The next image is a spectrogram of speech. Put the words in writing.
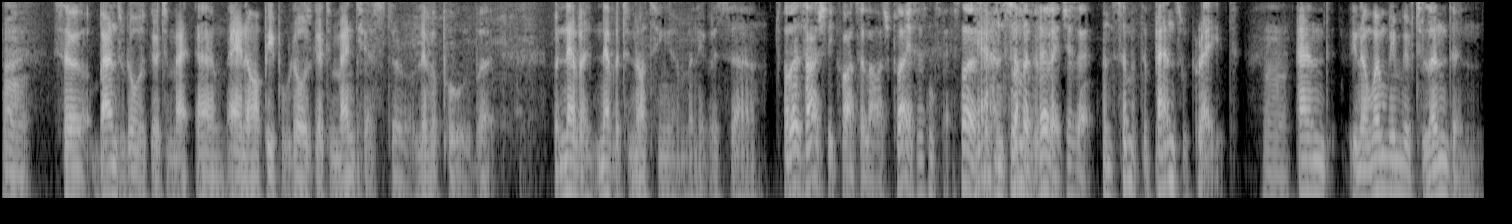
Right. So bands would always go to Man- um, A&R people would always go to Manchester or Liverpool, but but never never to Nottingham, and it was. Uh, well, it's actually quite a large place, isn't it? It's not, yeah, it's, a village, is it? And some of the bands were great. Mm. And you know, when we moved to London,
